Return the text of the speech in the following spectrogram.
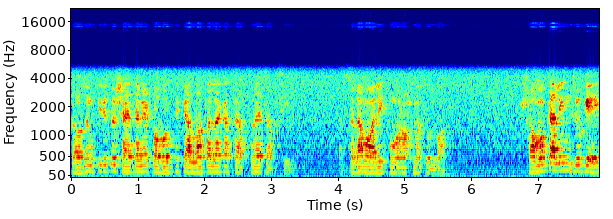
দর্জনকৃত শয়তানের কবল থেকে আল্লাহ তালার কাছে আশ্রয় চাচ্ছি। আসসালামু আলাইকুম রহমতুল্লাহ। সমকালীন যুগে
